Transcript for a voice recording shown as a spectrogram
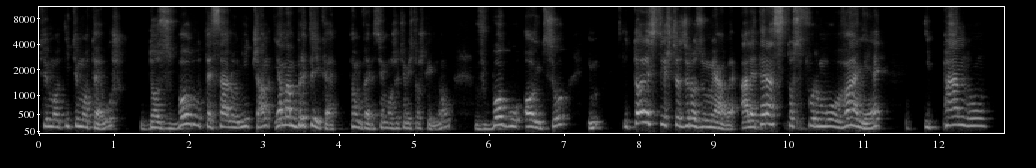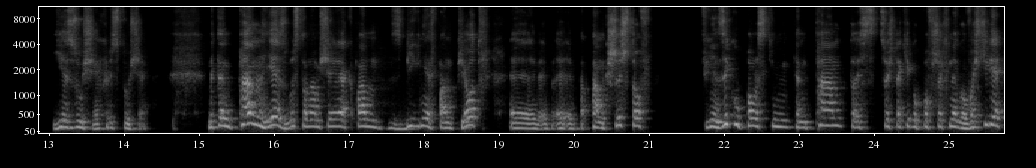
Tymo i Tymoteusz do zboru Tesaloniczan, ja mam Brytyjkę, tą wersję, możecie mieć troszkę inną, w Bogu Ojcu i, i to jest jeszcze zrozumiałe, ale teraz to sformułowanie i Panu Jezusie Chrystusie. My ten Pan Jezus to nam się jak Pan Zbigniew, Pan Piotr, e, e, e, Pan Krzysztof w języku polskim ten Pan to jest coś takiego powszechnego. Właściwie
